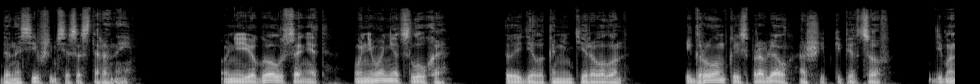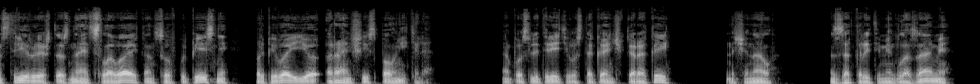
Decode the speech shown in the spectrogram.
доносившимся со стороны. «У нее голоса нет, у него нет слуха», — то и дело комментировал он, и громко исправлял ошибки певцов, демонстрируя, что знает слова и концовку песни, пропевая ее раньше исполнителя. А после третьего стаканчика ракы начинал с закрытыми глазами,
